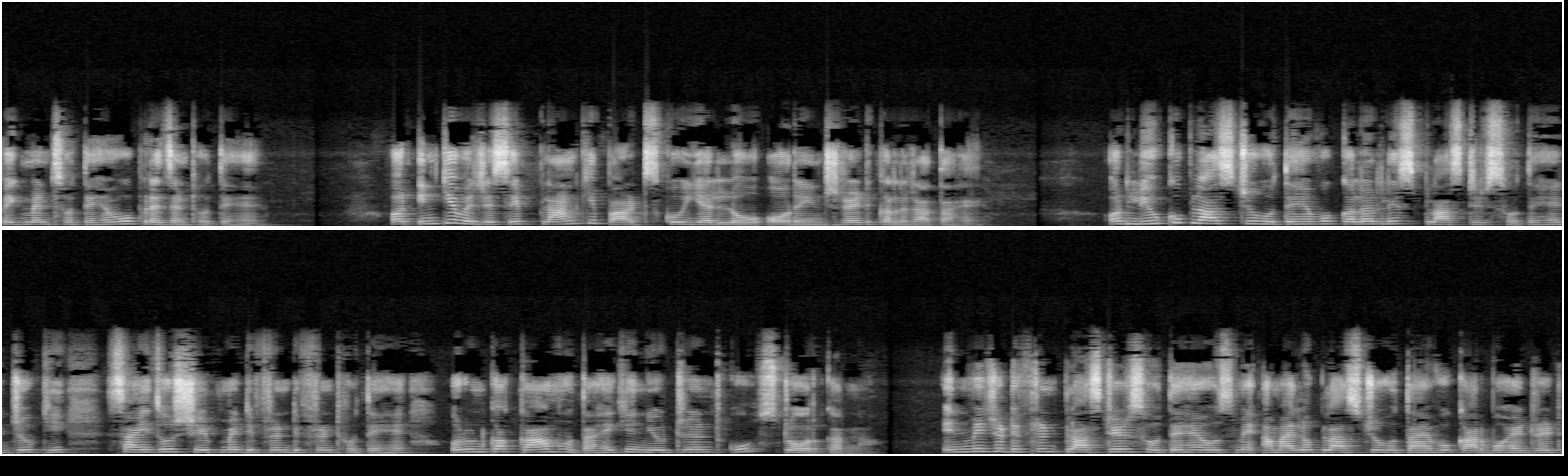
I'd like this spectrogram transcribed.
पिगमेंट्स होते हैं, वो प्रेजेंट होते हैं। और इनके वजह से प्लांट के पार्ट्स को येलो ऑरेंज रेड कलर आता है। और ल्यूकोप्लास्ट जो होते हैं, वो कलरलेस प्लास्टिड्स होते हैं, जो कि साइज़ और शेप में डिफरेंट डिफरेंट होते हैं और उनका काम होता है कि न्यूट्रिएंट को स्टोर करना। इनमें जो डिफरेंट प्लास्टिड्स होते हैं, उसमें अमाइलोप्लास्ट जो होता है, वो कार्बोहाइड्रेट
